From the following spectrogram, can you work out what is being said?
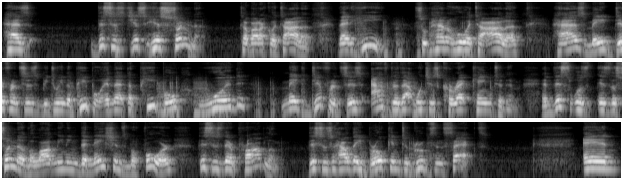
has, this is just His sunnah, tabarak ta'ala, that He subhanahu wa ta'ala has made differences between the people and that the people would make differences after that which is correct came to them. And this was is the sunnah of Allah, meaning the nations before, this is their problem. This is how they broke into groups and sects. And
